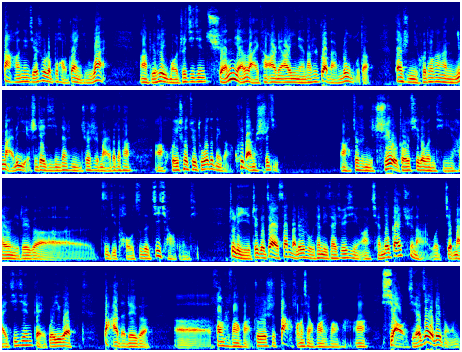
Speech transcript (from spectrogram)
大行情结束了不好赚以外，啊，比如说某只基金全年来看，二零二一年它是赚百分之五的，但是你回头看看，你买的也是这基金，但是你确实买到了它啊回撤最多的那个，亏百分之十几，啊，就是你持有周期的问题，还有你这个自己投资的技巧的问题。这里这个在三百六十五天理财学习啊，钱都该去哪儿？我买基金给过一个大的这个呃方式方法，注意是大方向方式方法啊，小节奏这种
